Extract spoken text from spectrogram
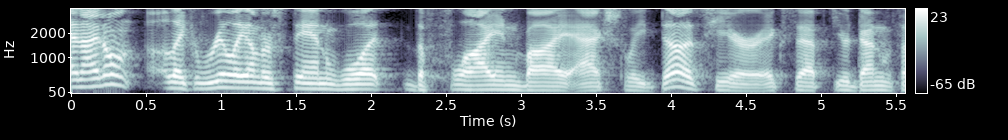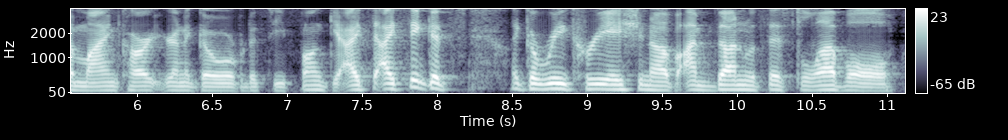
and I don't like really understand what the flying by actually does here. Except you're done with the minecart, you're gonna go over to see Funky. I th- I think it's like a recreation of I'm done with this level.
